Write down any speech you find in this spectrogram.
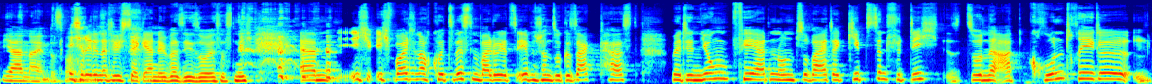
Ja, nein, das war Ich rede nicht. natürlich sehr gerne über sie, so ist es nicht. ähm, ich, ich wollte noch kurz wissen, weil du jetzt eben schon so gesagt hast, mit den jungen Pferden und so weiter, gibt's denn für dich so eine Art Grundregel?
